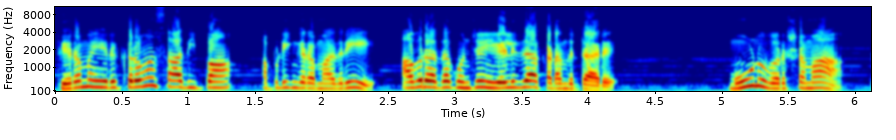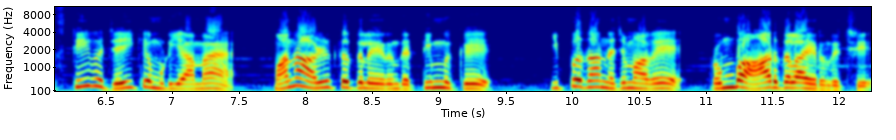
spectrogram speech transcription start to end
திறமை இருக்கிறவன் சாதிப்பான் அப்படிங்கிற மாதிரி அவர் அதை கொஞ்சம் எளிதா கடந்துட்டாரு. மூணு வருஷமா ஸ்டீவை ஜெயிக்க முடியாம மன அழுத்தத்துல இருந்த டிம்முக்கு இப்பதான் நிஜமாவே ரொம்ப ஆறுதலா இருந்துச்சு.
